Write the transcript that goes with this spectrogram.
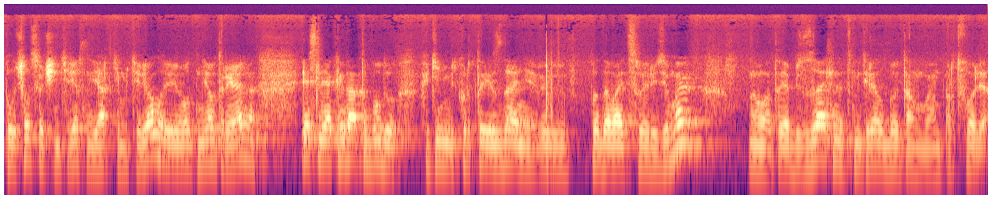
получился очень интересный, яркий материал. И вот мне вот реально, если я когда-то буду какие-нибудь крутые издания подавать свое резюме, ну вот, и обязательно этот материал будет там в моем портфолио.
